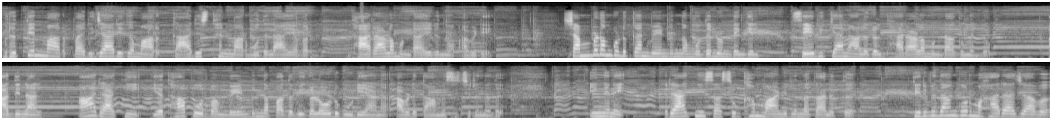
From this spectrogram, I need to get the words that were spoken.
ഭൃത്യന്മാർ പരിചാരികമാർ കാര്യസ്ഥന്മാർ മുതലായവർ ധാരാളം ഉണ്ടായിരുന്നു അവിടെ. ശമ്പളം കൊടുക്കാൻ വേണ്ടുന്ന മുതലുണ്ടെങ്കിൽ സേവിക്കാൻ ആളുകൾ ധാരാളം ഉണ്ടാകുമല്ലോ. അതിനാൽ ആ രാജ്ഞി യഥാപൂർവം വേണ്ടുന്ന പദവികളോടുകൂടിയാണ് അവിടെ താമസിച്ചിരുന്നത്. ഇങ്ങനെ രാജ്ഞി സസുഖം വാണിരുന്ന കാലത്ത് തിരുവിതാംകൂർ മഹാരാജാവ്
